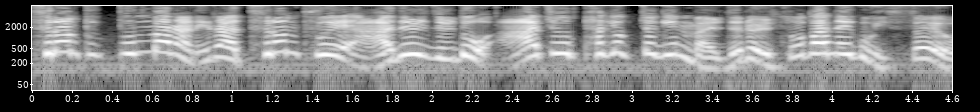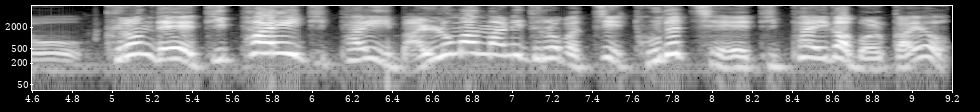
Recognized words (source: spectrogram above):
트럼프뿐만 아니라 트럼프의 아들들도 아주 파격적인 말들을 쏟아내고 있어요. 그런데 디파이 디파이 말로만 많이 들어봤지 도대체 디파이가 뭘까요?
